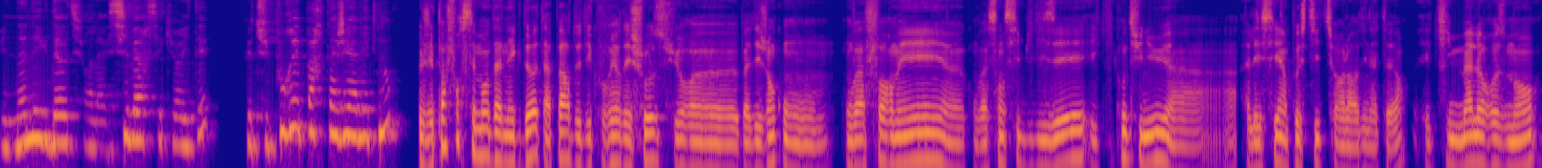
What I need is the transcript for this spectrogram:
une anecdote sur la cybersécurité que tu pourrais partager avec nous? J'ai pas forcément d'anecdotes à part de découvrir des choses sur euh, bah, des gens qu'on qu'on va former, euh, qu'on va sensibiliser et qui continuent à, à laisser un post-it sur l'ordinateur et qui malheureusement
